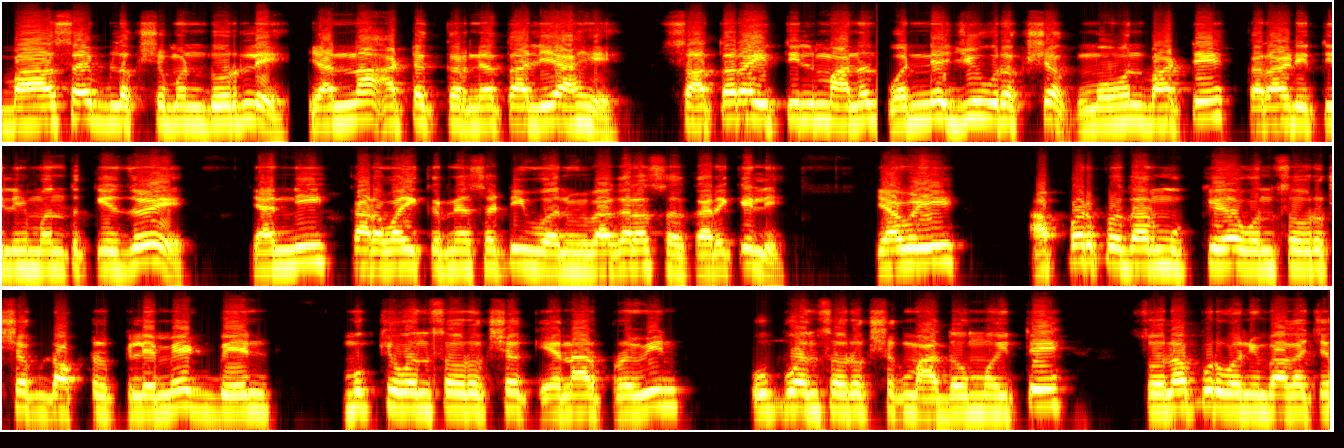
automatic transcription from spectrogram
बाळासाहेब लक्ष्मण डोरले यांना अटक करण्यात आली आहे. सातारा येथील मानद वन्यजीव रक्षक मोहन भाटे कराड येथील हेमंत केजळे यांनी कारवाई करण्यासाठी वन विभागाला सहकार्य केले. यावेळी अपर प्रधान मुख्य वनसंरक्षक डॉक्टर क्लेमेट बेन मुख्य वनसंरक्षक एन आर प्रवीण उपवनसंरक्षक माधव मोहिते सोलापूर वन विभागाचे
